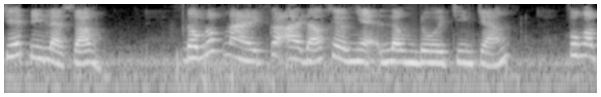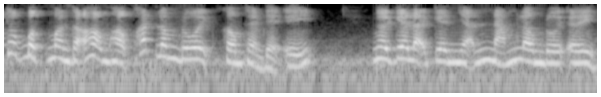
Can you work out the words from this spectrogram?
chết đi là xong. Đúng lúc này, có ai đó khều nhẹ lông đuôi chim trắng. Phù ngọc thu bực mình thở hồng hộc hất lông đuôi, không thèm để ý. Người kia lại kiên nhẫn nắm lông đuôi y.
